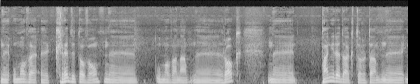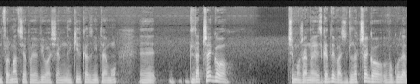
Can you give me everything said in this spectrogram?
e, umowę e, kredytową, umowa na rok. Pani redaktor, ta informacja pojawiła się kilka dni temu. Dlaczego, czy możemy zgadywać, dlaczego w ogóle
